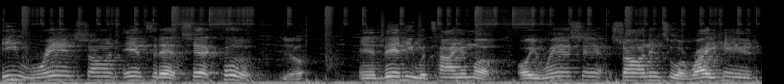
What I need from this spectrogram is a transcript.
He ran Shawn into that check hook. Yep. And then he would tie him up. Or he ran Shawn into a right hand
